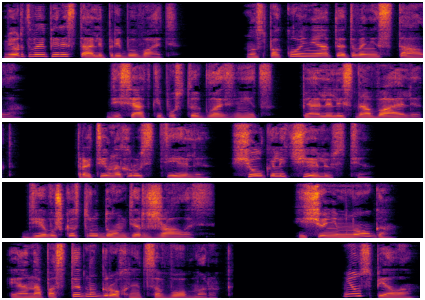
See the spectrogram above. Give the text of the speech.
Мертвые перестали пребывать, но спокойнее от этого не стало. Десятки пустых глазниц пялились на Вайлет, противно хрустели, щелкали челюсти. Девушка с трудом держалась. Еще немного, и она постыдно грохнется в обморок. Не успела.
